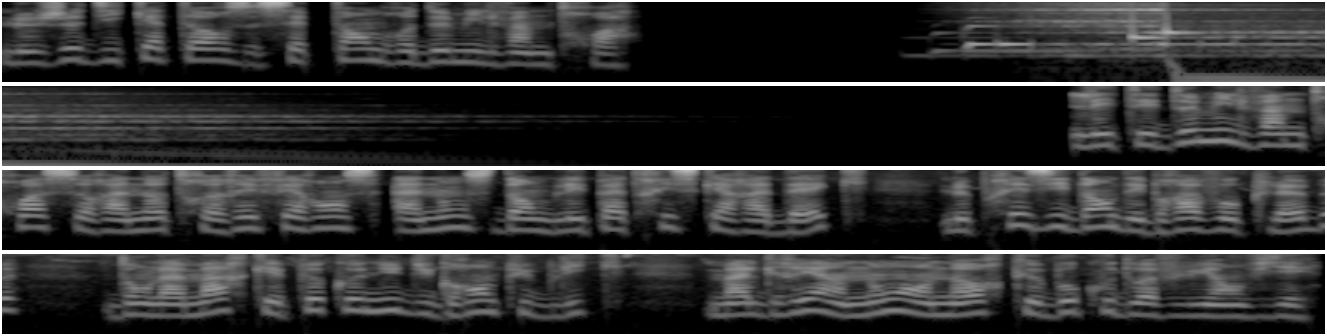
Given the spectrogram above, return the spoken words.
le jeudi 14 septembre 2023. L'été 2023 sera notre référence, annonce d'emblée Patrice Karadec, le président des Bravo Club, dont la marque est peu connue du grand public, malgré un nom en or que beaucoup doivent lui envier.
